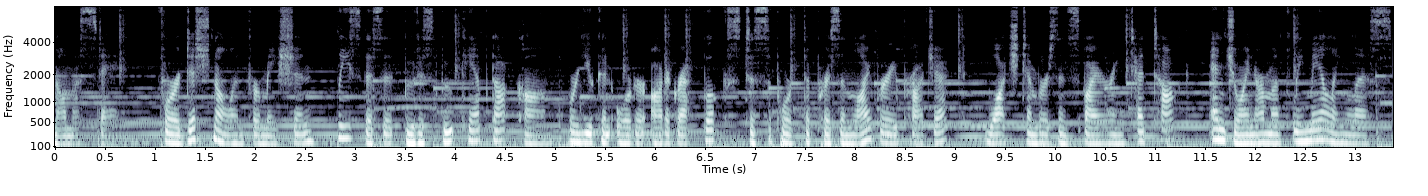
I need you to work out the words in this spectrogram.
Namaste. For additional information, please visit BuddhistBootcamp.com, where you can order autographed books to support the Prison Library Project, watch Timber's inspiring TED Talk, and join our monthly mailing list.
